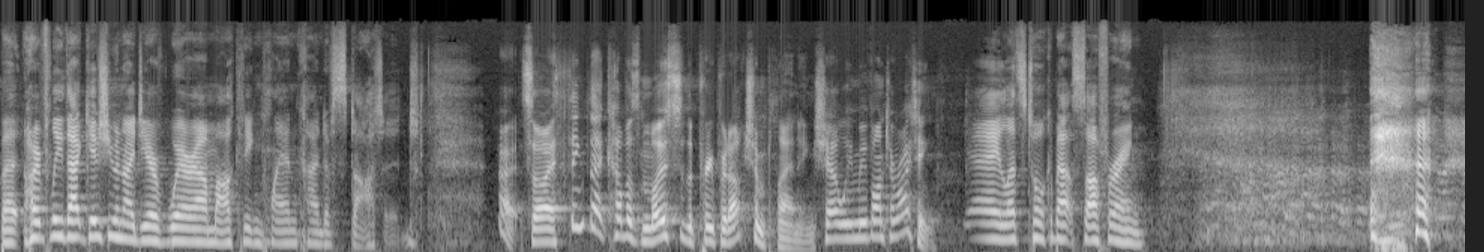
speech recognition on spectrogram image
but hopefully that gives you an idea of where our marketing plan kind of started. All right, so I think that covers most of the pre production planning. Shall we move on to writing? Yay, let's talk about suffering.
